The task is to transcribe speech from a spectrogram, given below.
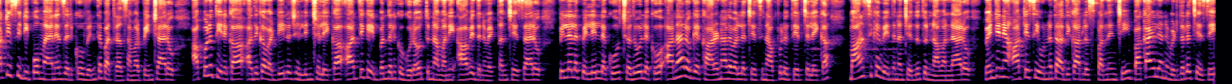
ఆర్టీసీ డిపో మేనేజర్కు వినతపత్రం సమర్పించారు. అప్పులు తీరక అధిక వడ్డీలు చెల్లించలేక ఆర్థిక ఇబ్బందులకు గురవుతున్నామని ఆవేదన వ్యక్తం చేశారు. పిల్లల పెళ్ళిళ్ళకు చదువులకు అనారోగ్య కారణాల వల్ల చేసిన అప్పులు తీర్చలేక మానసిక వేదన చెందుతున్నామన్నారు. వెంటనే ఆర్టీసీ ఉన్నత అధికారులు స్పందించి బకాయిలను విడుదల చేసే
